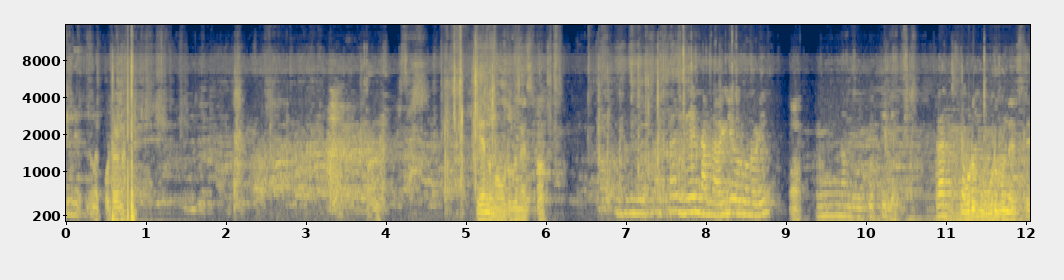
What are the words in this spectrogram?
ಏನು ಏನಮ್ಮ ಹುಡುಗನ ಹೆಸರು ಏನು ನಮ್ಮ ಹಳ್ಳಿಯವ್ರಿಗೂ ನೋಡಿ ನಮ್ಗೆ ಗೊತ್ತಿಲ್ಲ ರಕ್ತ ಹುಡುಗ ಹುಡುಗನ ಹೆಸರು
